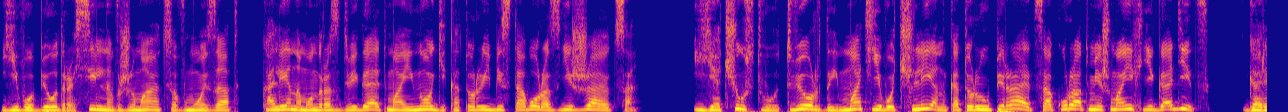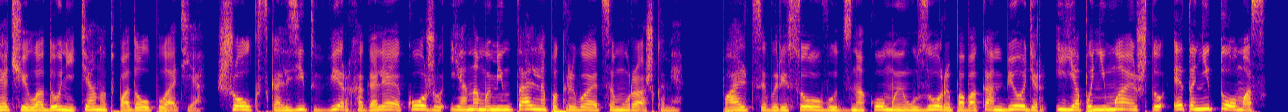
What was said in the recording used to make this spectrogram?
Его бедра сильно вжимаются в мой зад, коленом он раздвигает мои ноги, которые без того разъезжаются. И я чувствую твердый, мать его, член, который упирается аккурат меж моих ягодиц. Горячие ладони тянут подол платья. Шелк скользит вверх, оголяя кожу, и она моментально покрывается мурашками. Пальцы вырисовывают знакомые узоры по бокам бедер, и я понимаю, что это не Томас.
